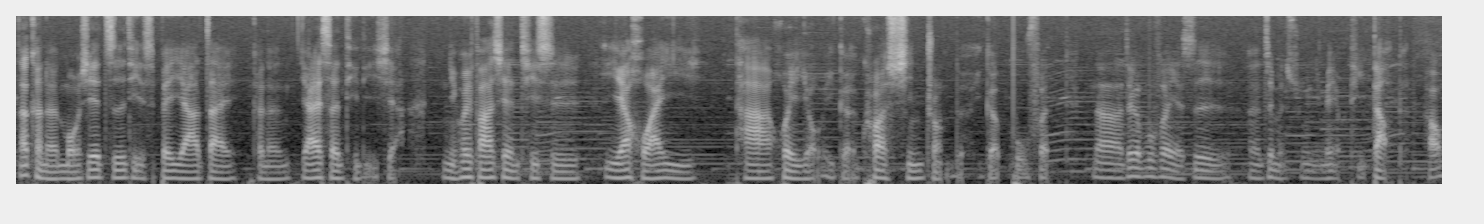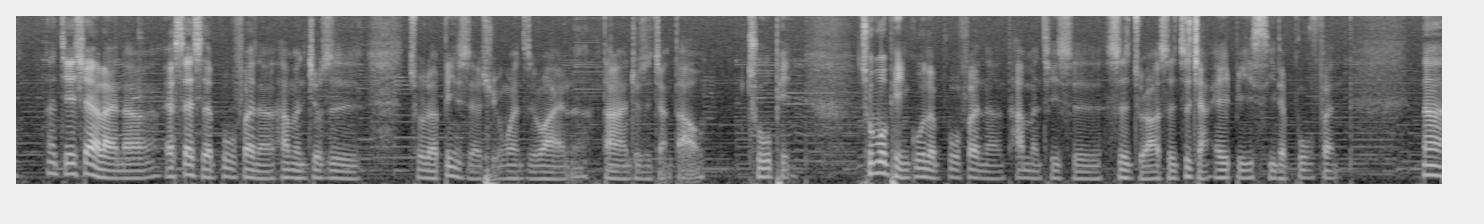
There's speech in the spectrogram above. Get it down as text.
那可能某些肢体是被压在，可能压在身体底下，你会发现其实也要怀疑他会有一个 cross syndrome 的个部分。那这个部分也是，呃，这本书里面有提到的。好，那接下来呢，SS 的部分呢，他们就是除了病史的询问之外呢，当然就是讲到初评、初步评估的部分呢，他们其实是主要是只讲 A、B、C 的部分。那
